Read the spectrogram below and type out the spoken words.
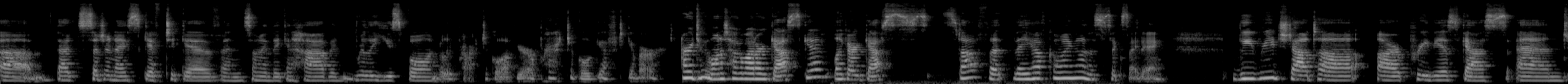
um, that's such a nice gift to give and something they can have and really useful and really practical if you're a practical gift giver right do we want to talk about our guest gift like our guests stuff that they have going on this is exciting we reached out to our previous guests and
